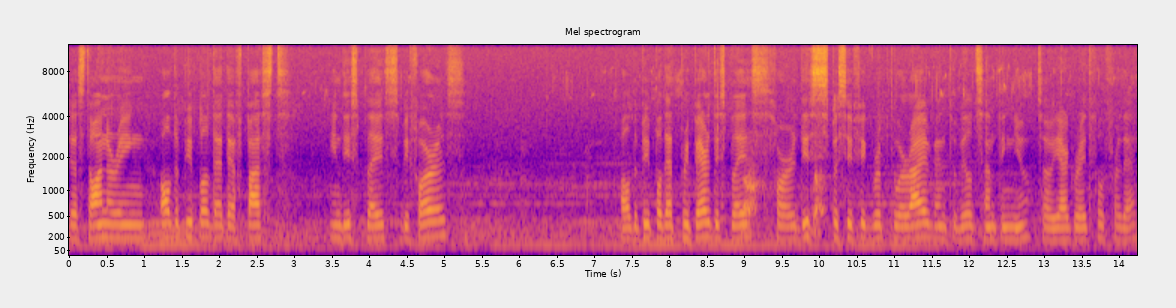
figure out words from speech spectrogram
Just honoring all the people that have passed in this place before us, all the people that prepared this place for this specific group to arrive and to build something new. So we are grateful for that.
